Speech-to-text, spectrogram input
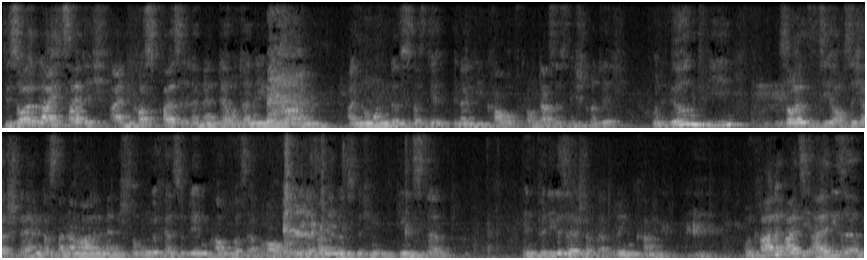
Sie soll gleichzeitig ein Kostpreiselement der Unternehmen sein, ein lohnendes, das die Energie kauft. Auch das ist nicht strittig. Und irgendwie soll sie auch sicherstellen, dass der normale Mensch so ungefähr zu dem kommt, was er braucht, damit er seine nützlichen Dienste in, für die Gesellschaft erbringen kann. Und gerade weil sie all diese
